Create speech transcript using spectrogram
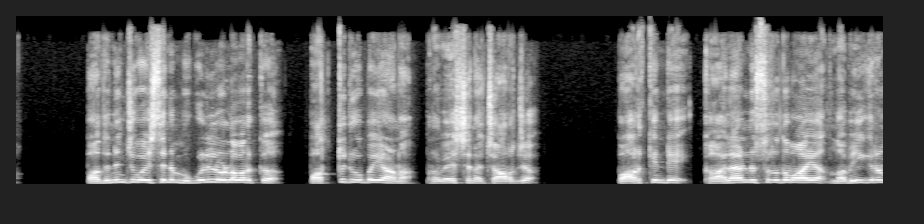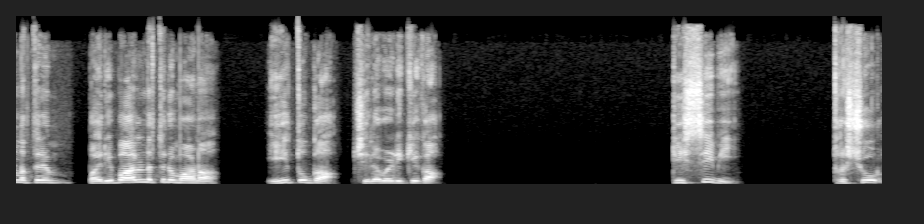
പതിനഞ്ച് വയസ്സിന് മുകളിലുള്ളവർക്ക് പത്ത് രൂപയാണ് പ്രവേശന ചാർജ്. പാർക്കിന്റെ കാലാനുസൃതമായ നവീകരണത്തിനും പരിപാലനത്തിനുമാണ് ഈ തുക ചിലവഴിക്കുക ടി സി ബി തൃശൂർ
